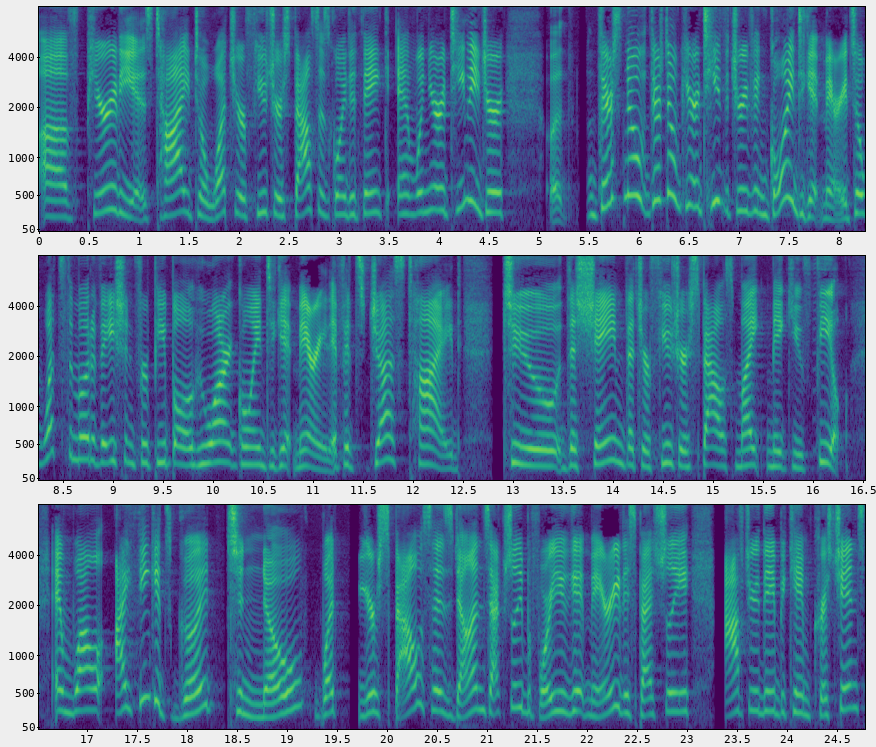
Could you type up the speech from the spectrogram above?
of purity is tied to what your future spouse is going to think. And when you're a teenager, uh, there's no there's no guarantee that you're even going to get married. So what's the motivation for people who aren't going to get married if it's just tied to the shame that your future spouse might make you feel. And while I think it's good to know what your spouse has done sexually before you get married, especially after they became Christians,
